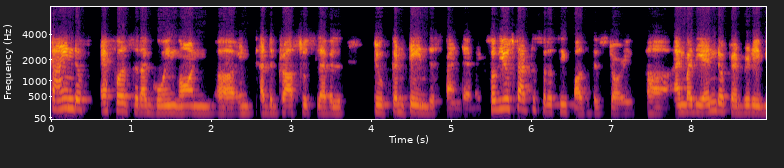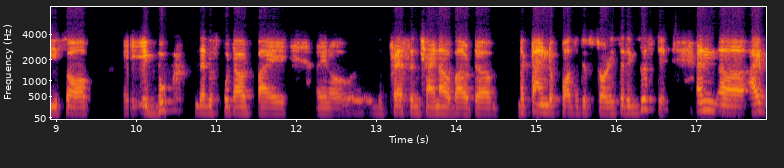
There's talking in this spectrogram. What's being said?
kind of efforts that are going on uh, in, at the grassroots level to contain this pandemic. So you start to sort of see positive stories. Uh, and by the end of February, we saw a, book that was put out by, you know, the press in China about uh, the kind of positive stories that existed. And uh, I've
